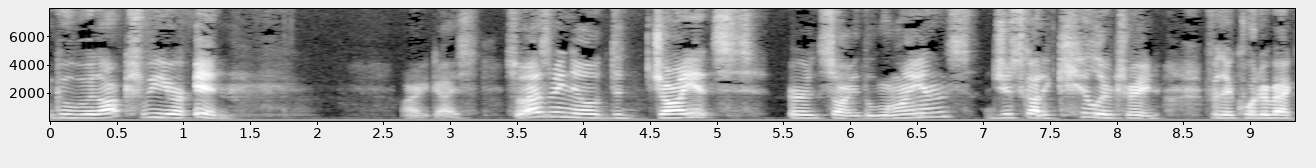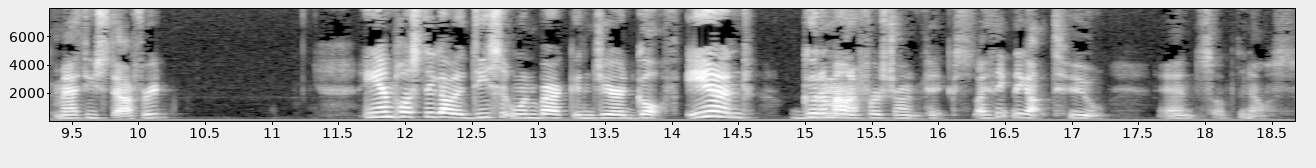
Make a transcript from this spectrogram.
Google Docs, we are in. All right, guys. So as we know, the Giants, or sorry, the Lions just got a killer trade for their quarterback Matthew Stafford, and plus they got a decent one back in Jared Goff, and good amount of first round picks. I think they got two and something else.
